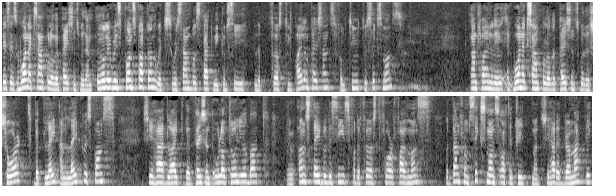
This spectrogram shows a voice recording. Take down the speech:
This is one example of a patient with an early response pattern, which resembles that we could see in the first two pilot patients from two to six months. And finally, one example of a patient with a short but late and late response. She had, like the patient Olav told you about, an unstable disease for the first four or five months, but then from six months after treatment, she had a dramatic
